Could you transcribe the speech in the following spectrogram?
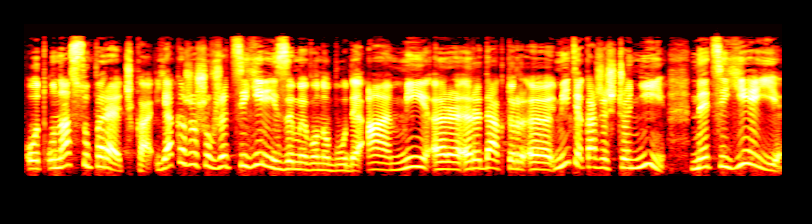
от у нас суперечка. Я кажу, що вже цієї зими воно буде. А мій е, редактор е, Мітя каже, що ні, не цієї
